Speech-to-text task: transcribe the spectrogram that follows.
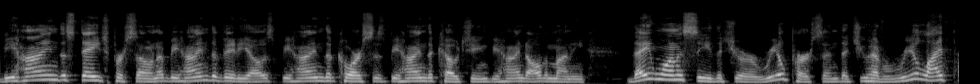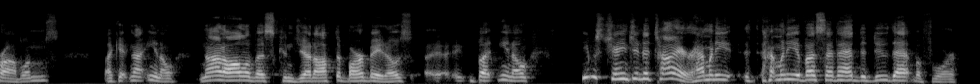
behind the stage persona, behind the videos, behind the courses, behind the coaching, behind all the money. They want to see that you're a real person, that you have real life problems. Like it, not you know, not all of us can jet off to Barbados, uh, but you know, he was changing a tire. How many how many of us have had to do that before?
